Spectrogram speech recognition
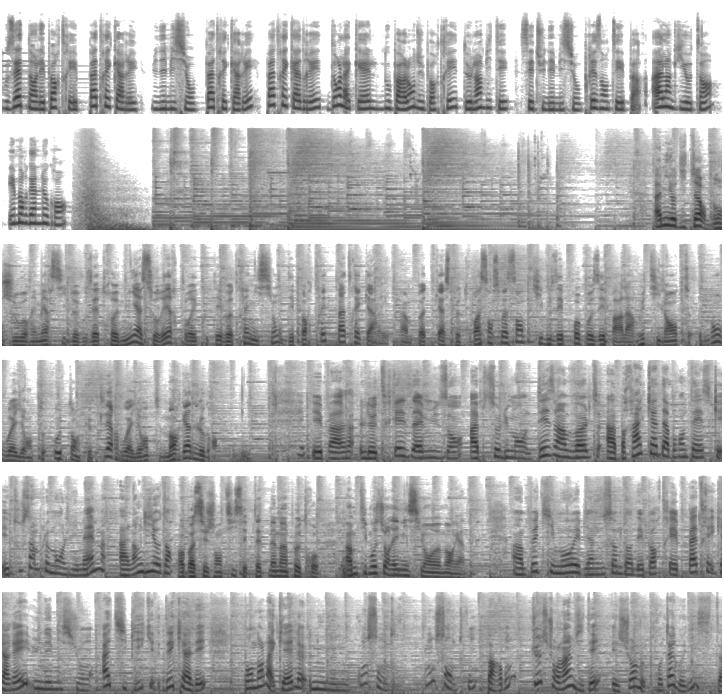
Vous êtes dans les portraits pas très carrés, une émission pas très carrée, pas très cadrée, dans laquelle nous parlons du portrait de l'invité. C'est une émission présentée par Alain Guillotin et Morgane Legrand. Amis auditeurs, bonjour et merci de vous être mis à sourire pour écouter votre émission des portraits pas très carrés, un podcast 360 qui vous est proposé par la rutilante, non-voyante autant que clairvoyante Morgane Legrand. Et par le très amusant, absolument désinvolte, abracadabrantesque et tout simplement lui-même, Alain Guillotin. Oh bah c'est gentil, c'est peut-être même un peu trop. Un petit mot sur l'émission euh, Morgane. Un petit mot, eh bien nous sommes dans des portraits pas très carrés, une émission atypique, décalée, pendant laquelle nous ne nous concentrons, concentrons pardon, que sur l'invité et sur le protagoniste.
